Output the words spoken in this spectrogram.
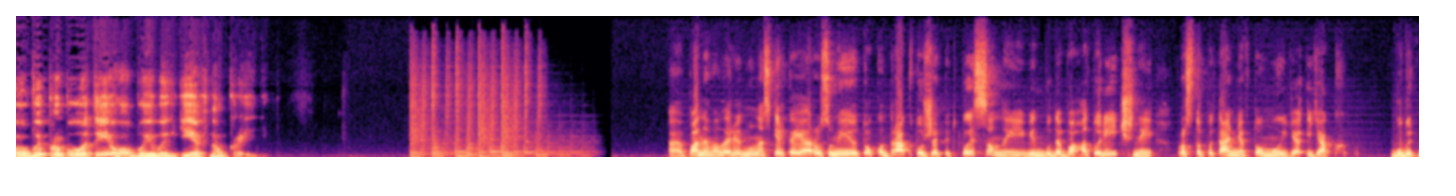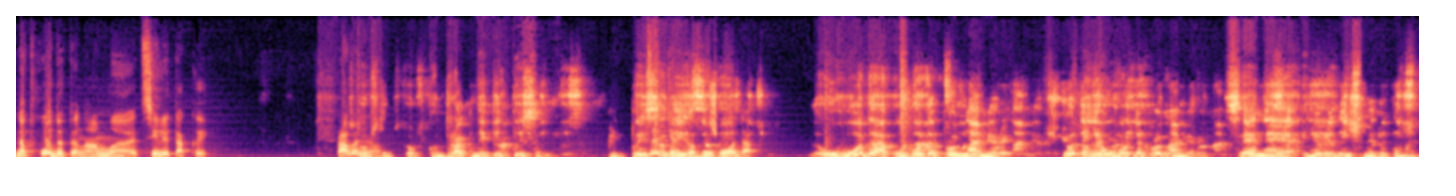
випробувати його в бойових діях на Україні. Пане Валерію, ну наскільки я розумію, то контракт уже підписаний. Він буде багаторічний. Просто питання в тому, як будуть надходити нам е, ці літаки. Правильно? Стоп, стоп, стоп. Контракт не підписаний. Це Підписаний тільки угода. Угода, угода про наміри. Що дає угода про наміри? Це не юридичний документ.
